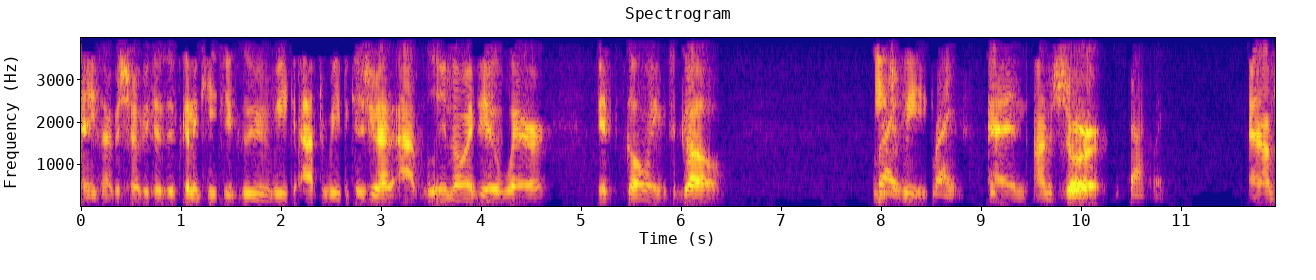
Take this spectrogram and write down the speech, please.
any type of show because it's going to keep you glued week after week because you have absolutely no idea where it's going to go each right, week. Right. And I'm sure. Exactly. And I'm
